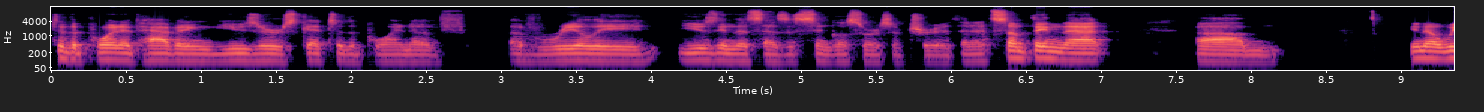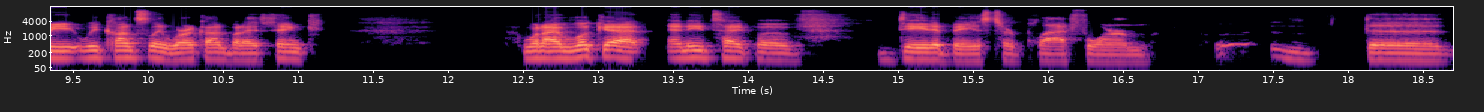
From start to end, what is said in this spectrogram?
to the point of having users get to the point of of really using this as a single source of truth, and it's something that um, you know we we constantly work on. But I think when I look at any type of database or platform, the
